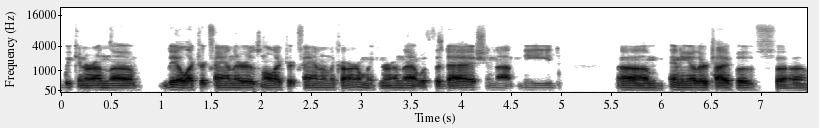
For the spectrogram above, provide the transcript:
we can run the the electric fan. There is an electric fan in the car, and we can run that with the dash and not need um, any other type of uh,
